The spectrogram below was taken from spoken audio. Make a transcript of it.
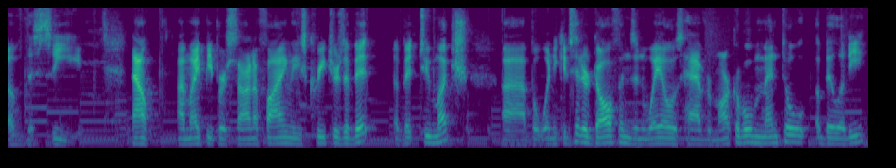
of the sea. Now, I might be personifying these creatures a bit, a bit too much, uh, but when you consider dolphins and whales have remarkable mental ability,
